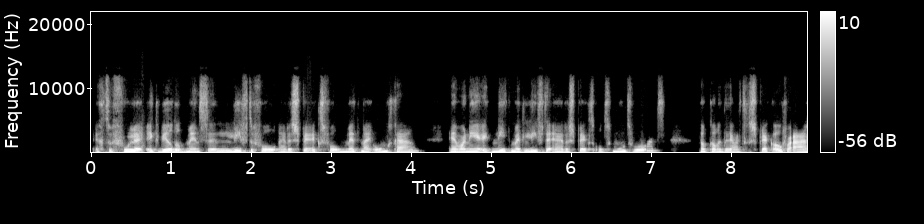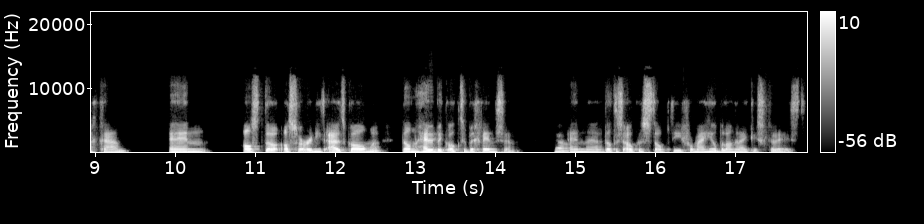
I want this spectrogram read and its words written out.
echt te voelen, ik wil dat mensen liefdevol en respectvol met mij omgaan. En wanneer ik niet met liefde en respect ontmoet word, dan kan ik daar het gesprek over aangaan. En als, de, als we er niet uitkomen, dan heb ik ook te begrenzen. Ja. En uh, dat is ook een stap die voor mij heel belangrijk is geweest.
